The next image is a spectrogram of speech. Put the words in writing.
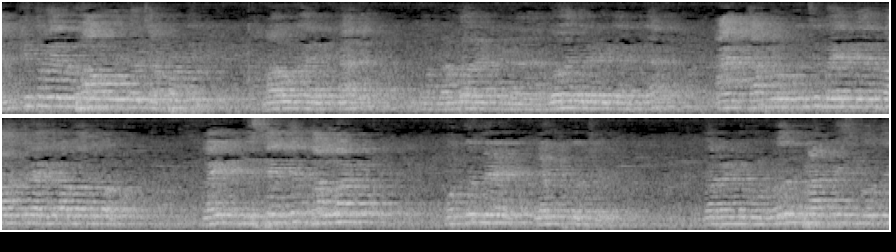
అంకితమైన భావంలో చెప్పండి. రావు గారికి కానీ మా బ్రహ్మారెడ్డి గోవింద్ రెడ్డి గారికి కానీ ఆయన కర్నూలు నుంచి బయలుదేరి రాత్రి హైదరాబాద్లో ఫ్లైట్ మిస్ అయితే మళ్ళా పొద్దున్నే ఫ్లైట్కి వచ్చాడు. రెండు మూడు రోజులు ప్రాక్టీస్ పోతే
